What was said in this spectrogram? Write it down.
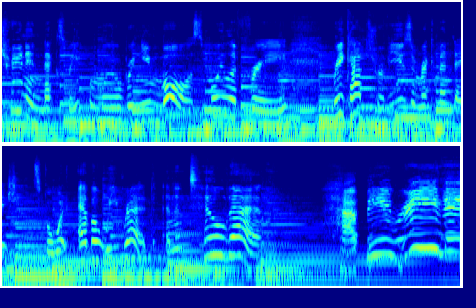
Tune in next week when we will bring you more spoiler free recaps, reviews, and recommendations for whatever we read. And until then, Happy reading!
